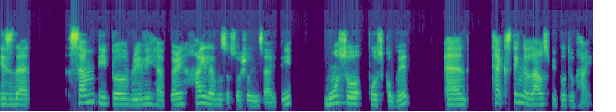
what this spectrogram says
is that some people really have very high levels of social anxiety, more so post COVID. And texting allows people to hide.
